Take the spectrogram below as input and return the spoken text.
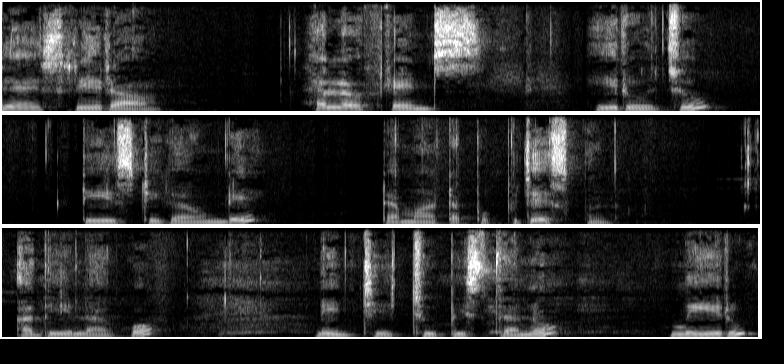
జై శ్రీరామ్. హలో ఫ్రెండ్స్ ఈరోజు టేస్టీగా ఉండే టమాటా పప్పు చేసుకుందాం. అది ఎలాగో నేను చేసి చూపిస్తాను. మీరు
